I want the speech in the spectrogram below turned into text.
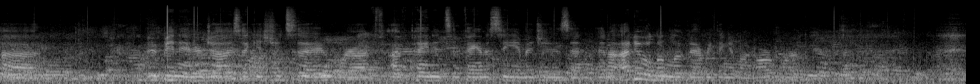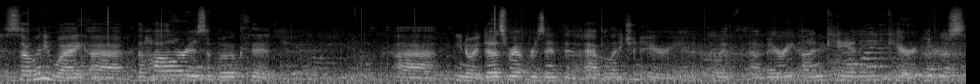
uh, been energized, I guess you'd say, where I've, I've painted some fantasy images, and, and I do a little of everything in my artwork. So anyway, uh, The Holler is a book that, uh, you know, it does represent the Appalachian area with uh, very uncanny characters,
